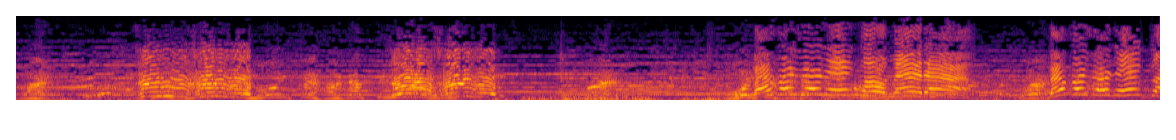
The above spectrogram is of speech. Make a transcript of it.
はい12時12分もう一回測ってみ12ろ時12分はいもう一バ回カじゃねえかおめえら。はい。バカじゃねえか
